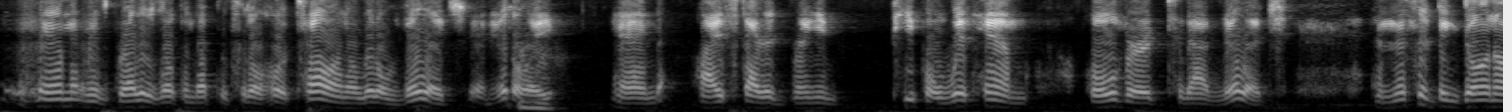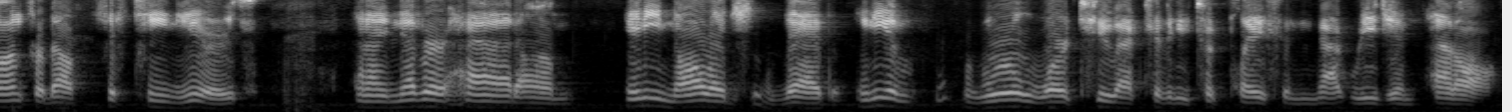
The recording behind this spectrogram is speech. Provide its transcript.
him and his brothers opened up this little hotel in a little village in Italy, and I started bringing people with him over to that village. and this had been going on for about 15 years, and I never had um, any knowledge that any of World War II activity took place in that region at all.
